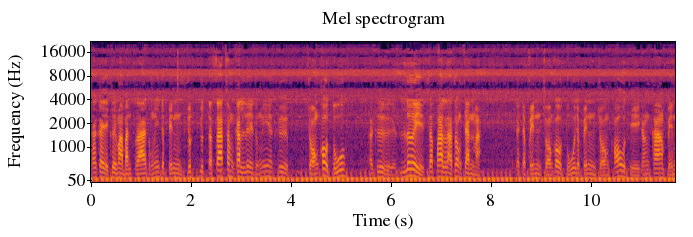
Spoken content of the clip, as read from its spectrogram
ถ้าเคยเคยมาบันตราตรงนี้จะเป็นจุดยุทธศาสตร์สำคัญเลย ตรงนี้ก็คือจองเข้าตูก็คือเลยสะพานลาซ่องจันมา ก็จะเป็นจองเข้าตูจะเป็นจองเข้าเถข้างๆเป็น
